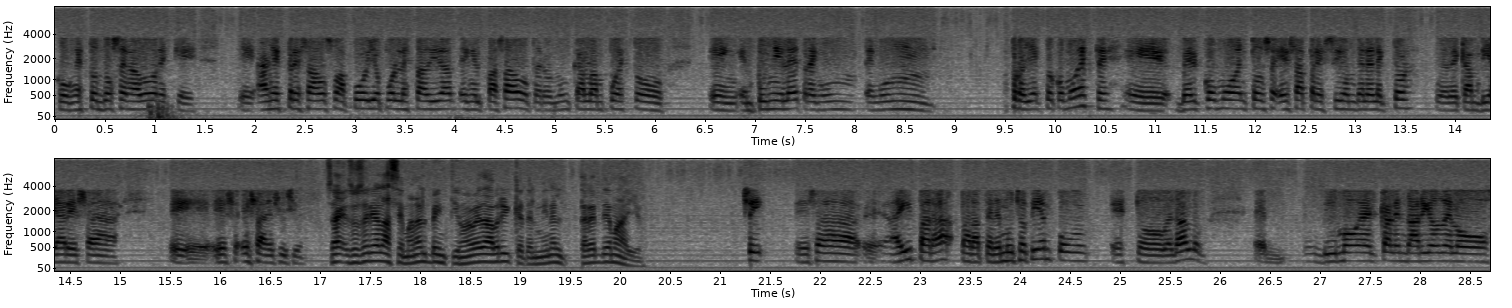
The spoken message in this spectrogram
con estos dos senadores que eh, han expresado su apoyo por la estadidad en el pasado, pero nunca lo han puesto en, en puño y letra en un, en un proyecto como este, eh, ver cómo entonces esa presión del elector puede cambiar esa, eh, esa, esa decisión. O sea, eso sería la semana del 29 de abril que termina el 3 de mayo. Sí, esa eh, ahí para para tener mucho tiempo esto, ¿verdad? Lo- eh, vimos el calendario de los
